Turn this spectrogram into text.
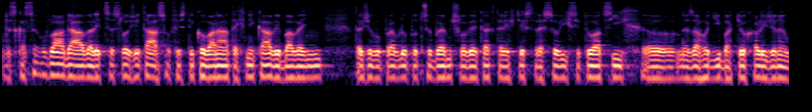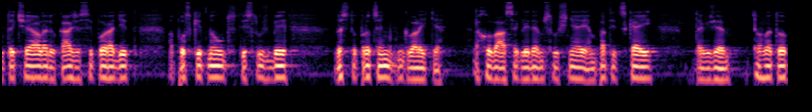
Dneska se ovládá velice složitá, sofistikovaná technika vybavení, takže opravdu potřebujeme člověka, který v těch stresových situacích eh, nezahodí baťoch a že neuteče, ale dokáže si poradit a poskytnout ty služby ve 100% kvalitě. A chová se k lidem slušně, je empatický, takže Tohle to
